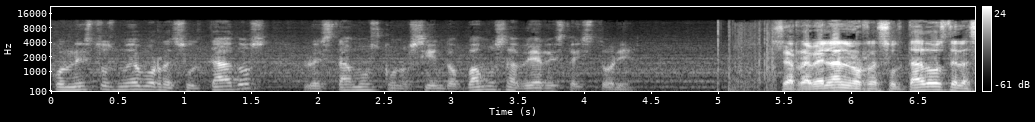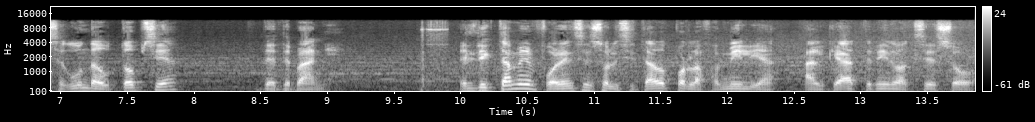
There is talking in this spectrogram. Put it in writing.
con estos nuevos resultados lo estamos conociendo. Vamos a ver esta historia. Se revelan los resultados de la segunda autopsia de Devani. El dictamen forense solicitado por la familia al que ha tenido acceso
